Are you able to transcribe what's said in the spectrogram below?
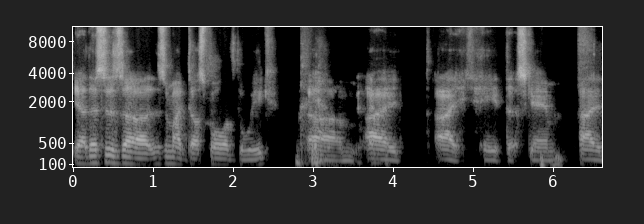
Yeah, this is uh this is my dust bowl of the week. Um, I I hate this game. I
